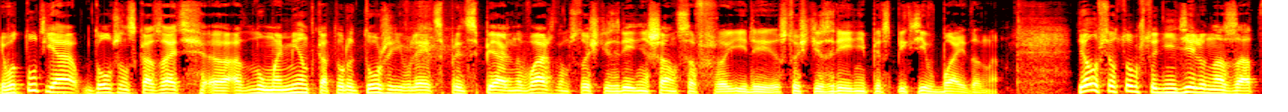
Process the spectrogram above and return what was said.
И вот тут я должен сказать один момент, который тоже является принципиально важным с точки зрения шансов или с точки зрения перспектив Байдена. Дело все в том, что неделю назад,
